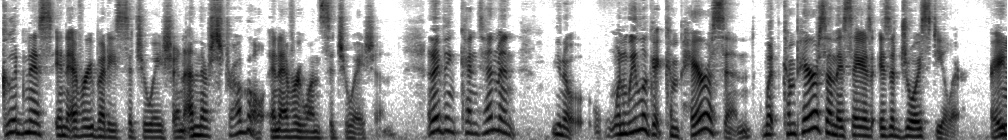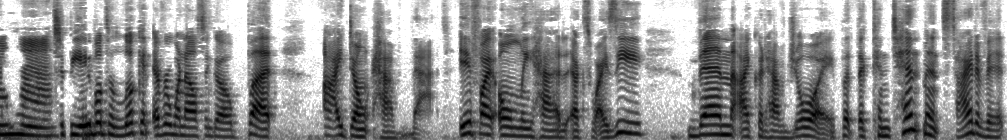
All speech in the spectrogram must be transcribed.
goodness in everybody's situation and there's struggle in everyone's situation. And I think contentment, you know, when we look at comparison, what comparison they say is, is a joy stealer, right? To be able to look at everyone else and go, but I don't have that. If I only had XYZ, then I could have joy. But the contentment side of it,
